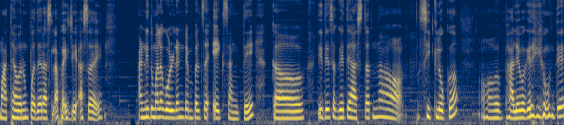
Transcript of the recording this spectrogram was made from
माथ्यावरून पदर असला पाहिजे असं आहे. आणि तुम्हाला गोल्डन टेम्पलचं एक सांगते. का तिथे सगळे ते असतात ना सीख लोक. भाले वगैरे घेऊन ते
